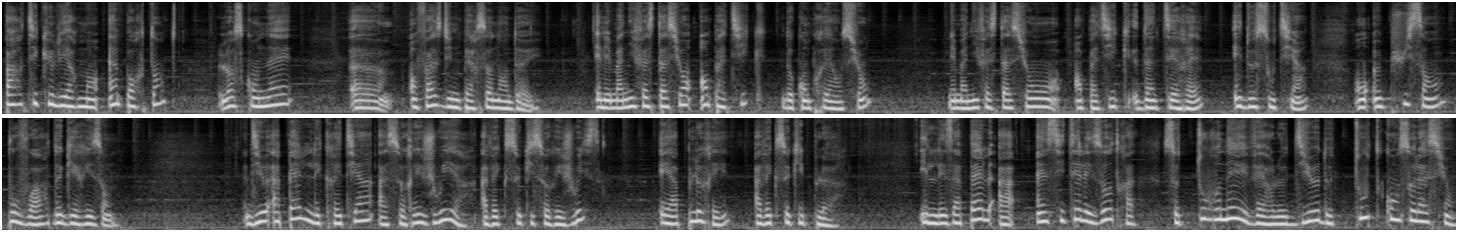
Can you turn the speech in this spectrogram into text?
particulièrement importante lorsqu'on est euh, en face d'une personne en deuil. Et les manifestations empathiques de compréhension, les manifestations empathiques d'intérêt et de soutien ont un puissant pouvoir de guérison. Dieu appelle les chrétiens à se réjouir avec ceux qui se réjouissent et à pleurer avec ceux qui pleurent. Il les appelle à inciter les autres à se tourner vers le Dieu de toute consolation,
